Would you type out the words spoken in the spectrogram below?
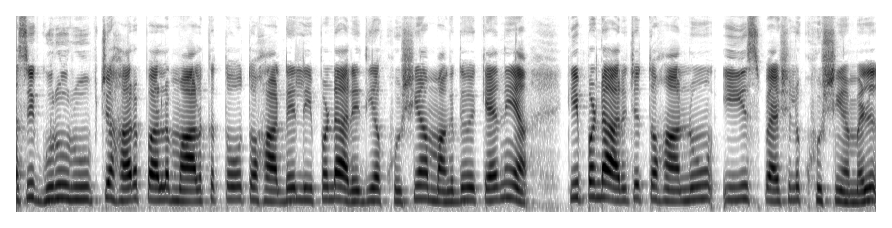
ਅਸੀਂ ਗੁਰੂ ਰੂਪ 'ਚ ਹਰ ਪਲ ਮਾਲਕ ਤੋਂ ਤੁਹਾਡੇ ਲਈ ਭੰਡਾਰੇ ਦੀਆਂ ਖੁਸ਼ੀਆਂ ਮੰਗਦੇ ਹੋਏ ਕਹਿੰਦੇ ਆ ਕਿ ਭੰਡਾਰੇ 'ਚ ਤੁਹਾਨੂੰ ਈ ਸਪੈਸ਼ਲ ਖੁਸ਼ੀਆਂ ਮਿਲਣ।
